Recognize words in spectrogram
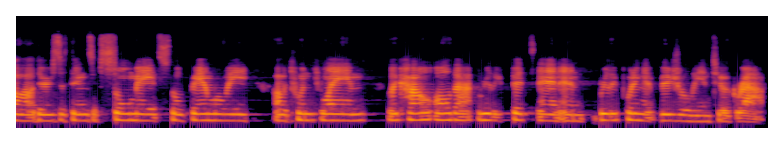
uh, there's the things of soulmates, soul family, uh, twin flame, like how all that really fits in and really putting it visually into a graph.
